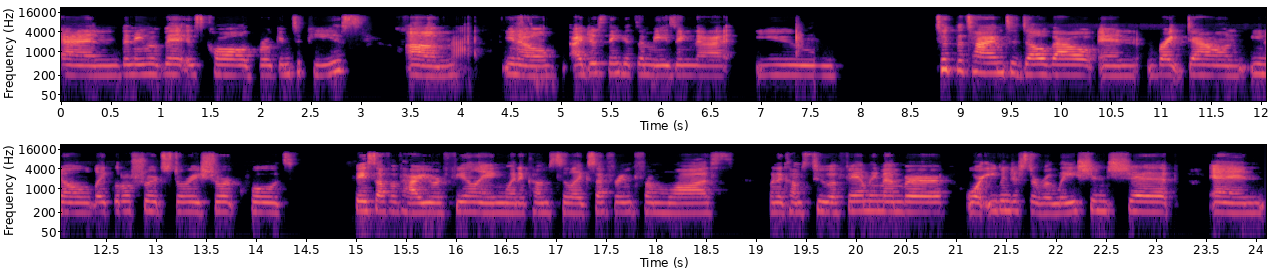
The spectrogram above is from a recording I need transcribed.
And the name of it is called Broken to Peace. Um, you know, I just think it's amazing that you took the time to delve out and write down, you know, like little short stories, short quotes based off of how you were feeling when it comes to like suffering from loss, when it comes to a family member, or even just a relationship, and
